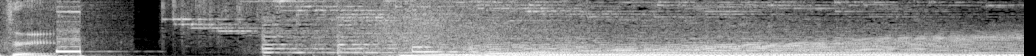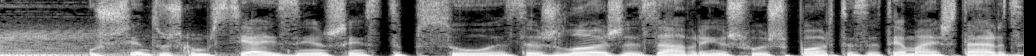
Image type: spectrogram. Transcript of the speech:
T. Os centros comerciais enchem-se de pessoas, as lojas abrem as suas portas até mais tarde.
